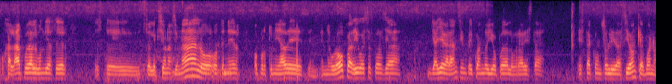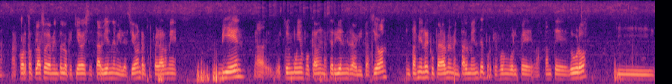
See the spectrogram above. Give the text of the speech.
ojalá pueda algún día ser este, selección nacional o, tener oportunidades en, en, Europa, digo, esas cosas ya, ya llegarán siempre y cuando yo pueda lograr esta, esta consolidación, que bueno, a corto plazo obviamente lo que quiero es estar bien de mi lesión, recuperarme bien, estoy muy enfocado en hacer bien mi rehabilitación, en también recuperarme mentalmente porque fue un golpe bastante duro y,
